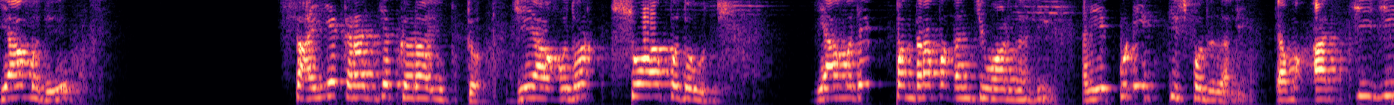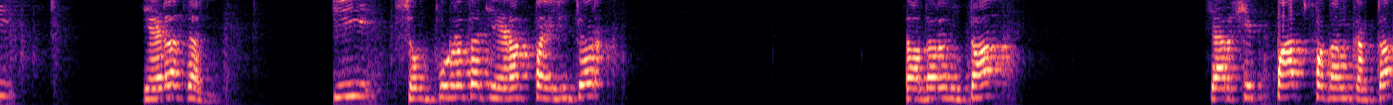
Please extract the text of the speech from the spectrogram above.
यामध्ये सहाय्यक राज्य कर आयुक्त जे अगोदर सोळा पदं होती. यामध्ये पंधरा पदांची वाढ झाली आणि एकूण एकतीस पदं झाली. त्यामुळे आजची जी जाहिरात झाली ती संपूर्णतः जाहिरात पाहिली तर साधारणतः चारशे पाच पदांकरता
